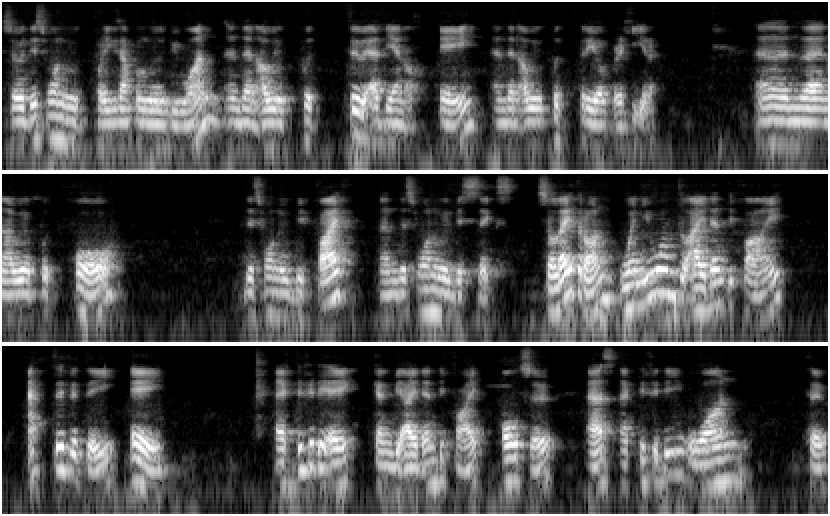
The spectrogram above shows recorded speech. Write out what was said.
so this one will, for example will be 1 and then I will put 2 at the end of A and then I will put 3 over here. And then I will put 4 this one will be 5 and this one will be 6 so later on when you want to identify activity A activity A can be identified also as activity 1 2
